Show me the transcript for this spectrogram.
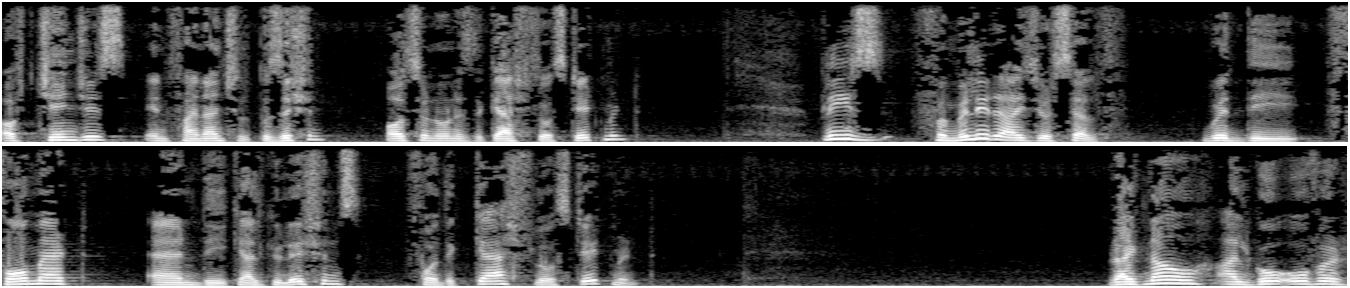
of changes in financial position, also known as the cash flow statement. Please familiarize yourself with the format and the calculations for the cash flow statement. Right now, I'll go over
